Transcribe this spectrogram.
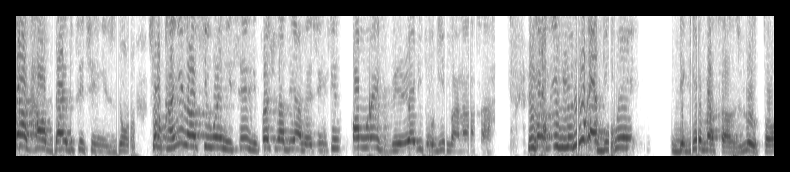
That's how Bible teaching is done. So can you now see when he says in First Peter 3 verse 15, always be ready to give an answer? Because if you look at the way they gave us as Luther,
